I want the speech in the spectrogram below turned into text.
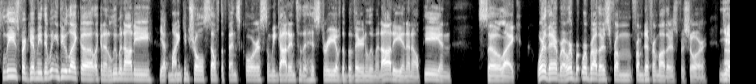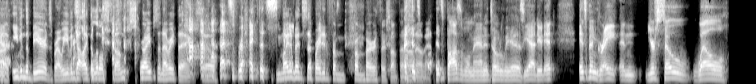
Please forgive me. Did we do like a like an Illuminati yep. mind control self defense course? And we got into the history of the Bavarian Illuminati and NLP. And so like we're there, bro. We're we're brothers from from different mothers for sure. Yeah, uh, even the beards, bro. We even got like the little skunk stripes and everything. So that's right. You might have been separated from from birth or something. I don't it's, know, man. It's possible, man. It totally is. Yeah, dude. It it's been great and you're so well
